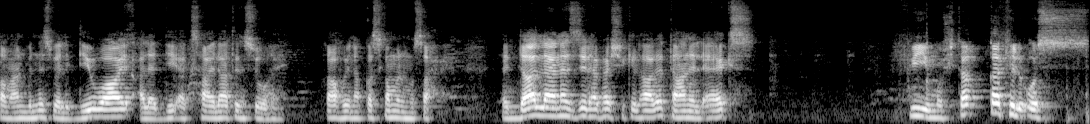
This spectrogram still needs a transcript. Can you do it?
طبعا بالنسبة لل dy على ال dx هاي لا تنسوها. خافوا ينقصكم المصحح. الدالة أنزلها بهالشكل هذا tan ال x في مشتقة الأس.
